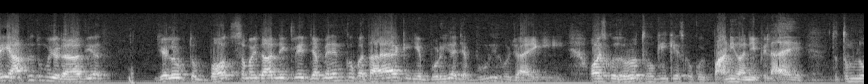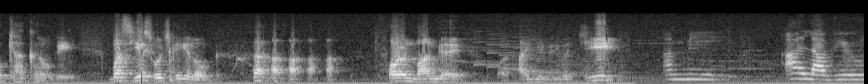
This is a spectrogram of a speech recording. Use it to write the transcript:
بھئی آپ نے تو مجھے ڈرا دیا تھا۔ یہ لوگ تو بہت سمجھدار نکلے۔ جب میں نے ان کو بتایا کہ یہ بڑھیا جب بوڑھی ہو جائے گی اور اس کو ضرورت ہوگی کہ اس کو کوئی پانی وانی پلائے تو تم لوگ کیا کرو گے؟ بس یہ سوچ کے یہ لوگ فوراً مان گئے۔ اور آئیے میری بچی۔ امی آئی لو یو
